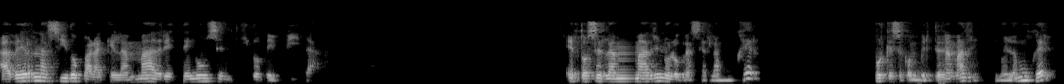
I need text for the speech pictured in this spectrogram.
haber nacido para que la madre tenga un sentido de vida. Entonces la madre no logra ser la mujer, porque se convierte en la madre, no en la mujer.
